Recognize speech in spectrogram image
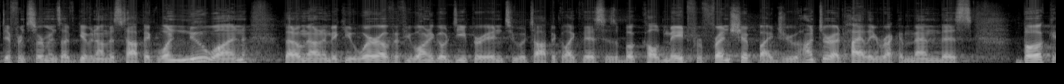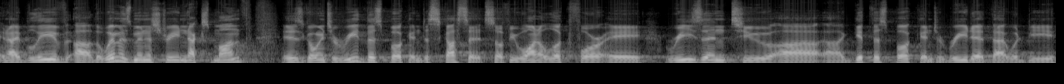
different sermons I've given on this topic. One new one that I'm going to make you aware of if you want to go deeper into a topic like this is a book called Made for Friendship by Drew Hunter. I'd highly recommend this book, and I believe uh, the women's ministry next month is going to read this book and discuss it. So if you want to look for a reason to uh, uh, get this book and to read it, that would be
